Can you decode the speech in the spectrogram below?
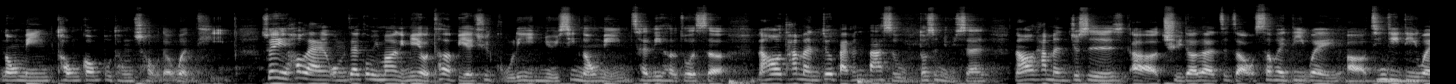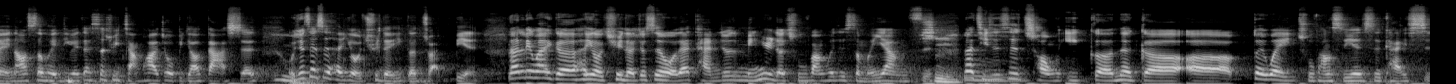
农民同工不同酬的问题。所以后来我们在公民猫里面有特别去鼓励女性农民成立合作社，然后他们就百分之八十五都是女生，然后他们就是呃取得了这种社会地位呃经济地位，然后社会地位在社区讲话就比较大声。嗯、我觉得这是很有趣的一个转变。那另外一个很有趣的就是我在谈就是明日的厨房会是什么样子？是那其实是从一个那个呃对位厨房实验室开始，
